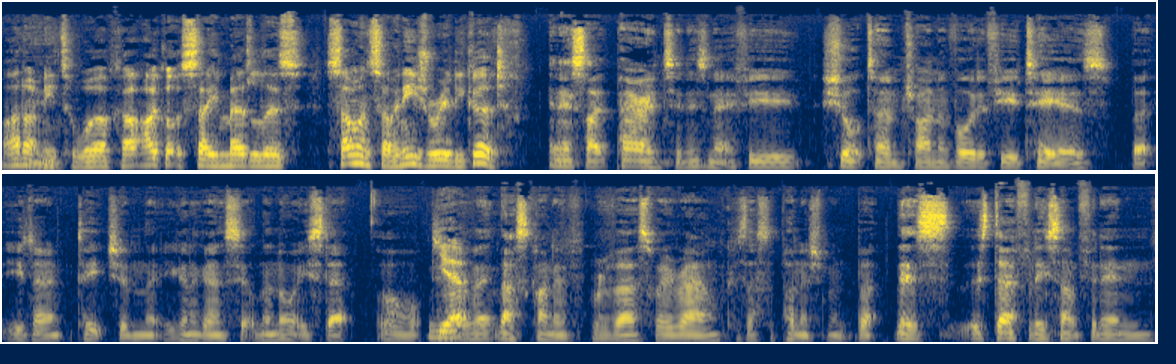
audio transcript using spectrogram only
I don't mm. need to work. I, I got the same medal as so and so and he's really good. And it's like parenting, isn't it? If you short term try and avoid a few tears, but you don't teach them that you're going to go and sit on the naughty step, or do you know Yeah. I mean? that's kind of reverse way round because that's a punishment. But there's there's definitely something in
